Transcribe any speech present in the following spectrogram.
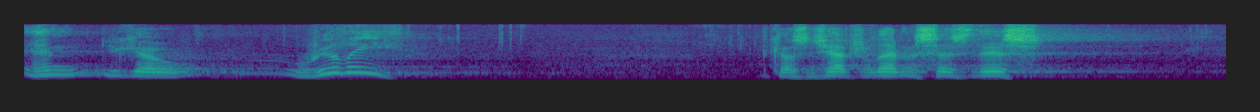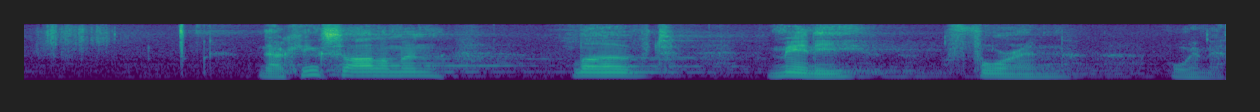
And you go, really? Because in chapter 11 it says this Now King Solomon loved many foreign women.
